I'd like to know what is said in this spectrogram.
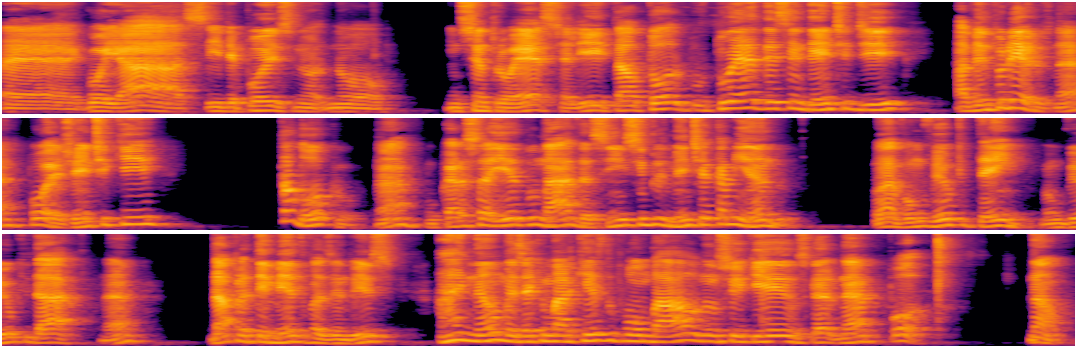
é, Goiás e depois no, no, no centro-oeste ali e tal, tu, tu é descendente de aventureiros, né? Pô, é gente que tá louco, né? O cara saía do nada, assim, simplesmente ia caminhando. Ah, vamos ver o que tem, vamos ver o que dá, né? Dá para ter medo fazendo isso? Ai, não, mas é que o Marquês do Pombal, não sei o quê, os caras, né? Pô, não.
